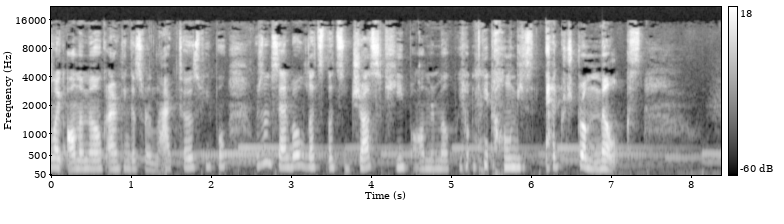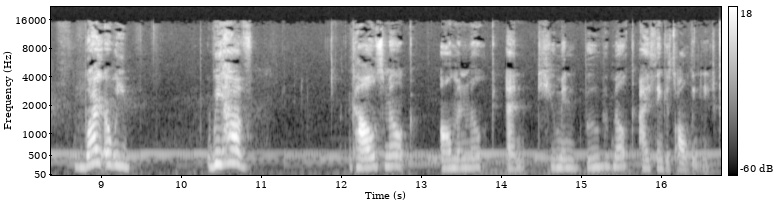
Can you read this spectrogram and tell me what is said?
like almond milk, I don't think it's for lactose people, which is understandable. Let's let's just keep almond milk. We don't need all these extra milks. Why are we we have cow's milk, almond milk, and human boob milk, I think is all we need.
